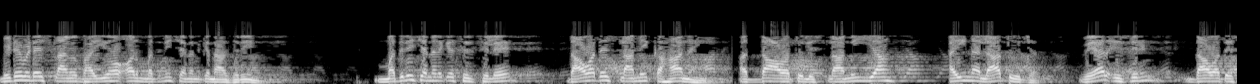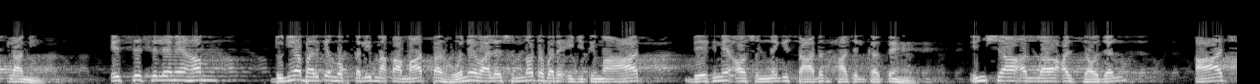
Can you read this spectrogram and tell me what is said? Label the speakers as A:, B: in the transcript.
A: بیٹے بیٹے اسلامی بھائیوں اور مدنی چینل کے ناظرین، مدنی چینل کے سلسلے دعوت اسلامی کہا نہیں؟ الدعوت الاسلامیہ این لا توجد؟ ویئر از ان دعوت اسلامی؟ اس سلسلے میں ہم دنیا بھر کے مختلف مقامات پر ہونے والے سنت و بڑے اجتماعات دیکھنے اور سننے کی سعادت حاصل کرتے ہیں۔ انشاء اللہ عز و جل، آج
